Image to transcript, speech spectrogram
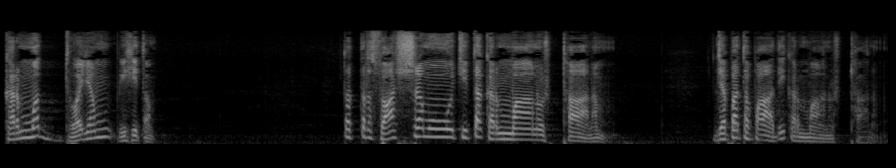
कर्मद्वयं विहितम् तत्र स्वाश्रमोचितकर्मानुष्ठानं जपतपादिकर्मानुष्ठानम्।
